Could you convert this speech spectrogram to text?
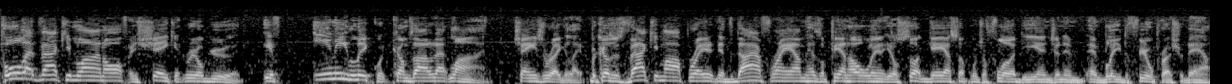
Pull that vacuum line off and shake it real good. If any liquid comes out of that line, change the regulator because it's vacuum operated. If the diaphragm has a pinhole in it, it'll suck gas up, which will flood the engine and, and bleed the fuel pressure down.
